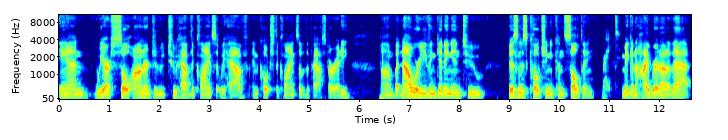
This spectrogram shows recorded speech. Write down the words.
and we are so honored to to have the clients that we have and coach the clients of the past already. Um, but now we're even getting into business coaching and consulting, Right. making a hybrid out of that.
